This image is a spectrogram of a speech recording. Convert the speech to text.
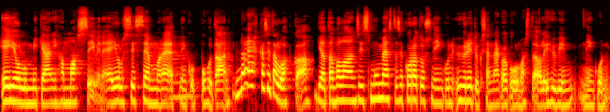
Ei ollut mikään ihan massiivinen. Ei ollut siis semmoinen, että mm. niin puhutaan, no ehkä sitä luokkaa. Ja tavallaan siis mun mielestä se korotus niin kuin yrityksen näkökulmasta oli hyvin niin kuin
